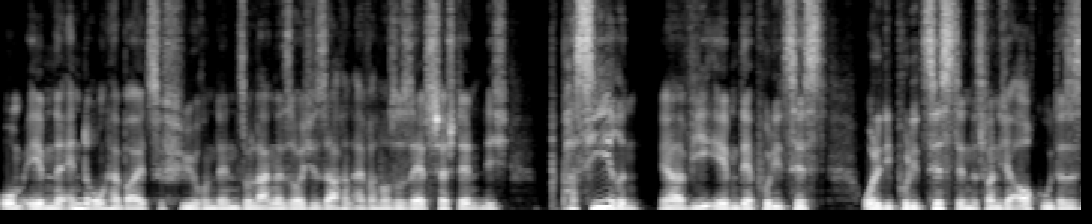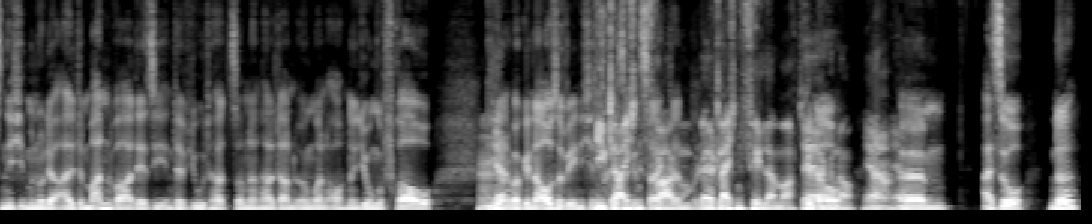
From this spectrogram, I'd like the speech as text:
um eben eine Änderung herbeizuführen. Denn solange solche Sachen einfach noch so selbstverständlich passieren, ja, wie eben der Polizist oder die Polizistin, das fand ich ja auch gut, dass es nicht immer nur der alte Mann war, der sie interviewt hat, sondern halt dann irgendwann auch eine junge Frau, die dann aber genauso wenig Die Interesse gleichen gezeigt Fragen, hat. der gleichen Fehler macht. Ja, Genau. genau. Ja, Ja. ja. Ähm, also, ne,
